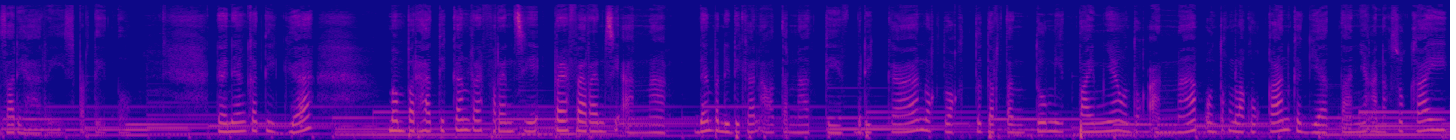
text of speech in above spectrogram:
sehari-hari seperti itu. Dan yang ketiga, memperhatikan referensi preferensi anak dan pendidikan alternatif. Berikan waktu-waktu tertentu me time-nya untuk anak untuk melakukan kegiatan yang anak sukai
